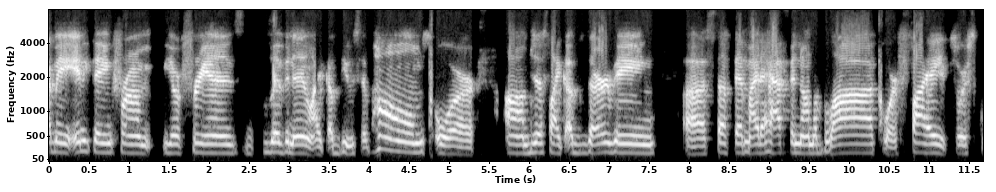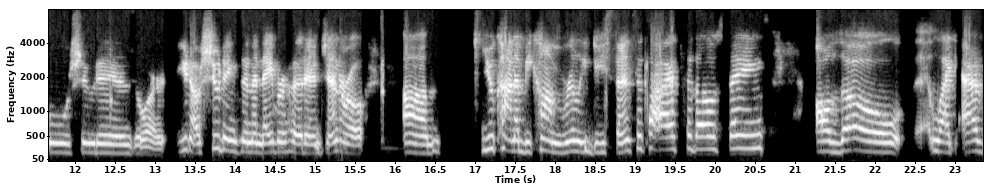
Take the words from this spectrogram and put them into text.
I mean anything from your friends living in like abusive homes or um just like observing uh, stuff that might have happened on the block or fights or school shootings or you know shootings in the neighborhood in general um, you kind of become really desensitized to those things. Although like as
